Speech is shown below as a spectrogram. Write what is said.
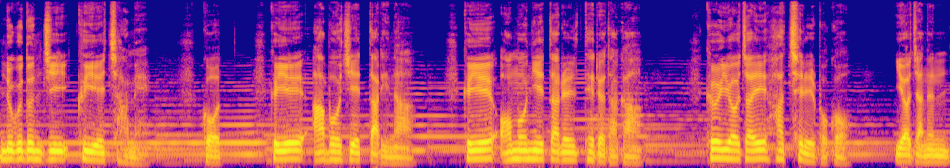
누구든지 그의 자매 곧 그의 아버지의 딸이나 그의 어머니의 딸을 데려다가 그 여자의 하체를 보고 여자는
